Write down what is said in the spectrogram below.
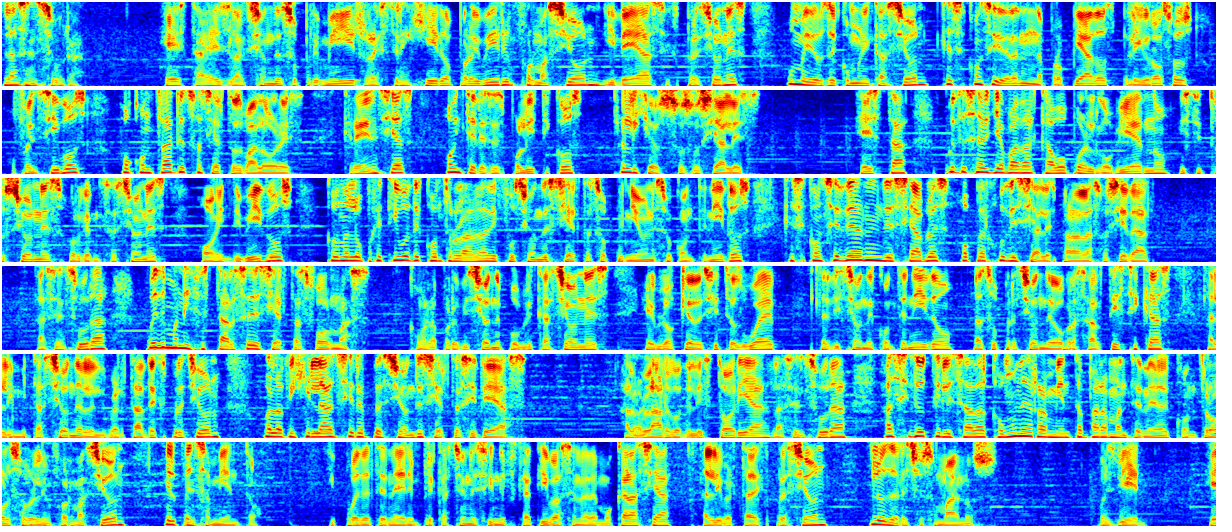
La censura. Esta es la acción de suprimir, restringir o prohibir información, ideas, expresiones o medios de comunicación que se consideran inapropiados, peligrosos, ofensivos o contrarios a ciertos valores, creencias o intereses políticos, religiosos o sociales. Esta puede ser llevada a cabo por el gobierno, instituciones, organizaciones o individuos con el objetivo de controlar la difusión de ciertas opiniones o contenidos que se consideran indeseables o perjudiciales para la sociedad. La censura puede manifestarse de ciertas formas, como la prohibición de publicaciones, el bloqueo de sitios web, la edición de contenido, la supresión de obras artísticas, la limitación de la libertad de expresión o la vigilancia y represión de ciertas ideas. A lo largo de la historia, la censura ha sido utilizada como una herramienta para mantener el control sobre la información y el pensamiento, y puede tener implicaciones significativas en la democracia, la libertad de expresión y los derechos humanos. Pues bien,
